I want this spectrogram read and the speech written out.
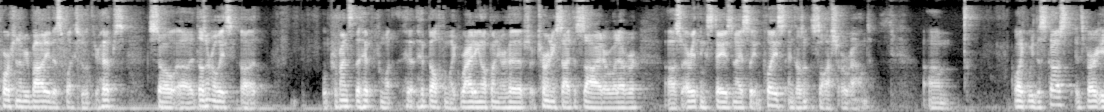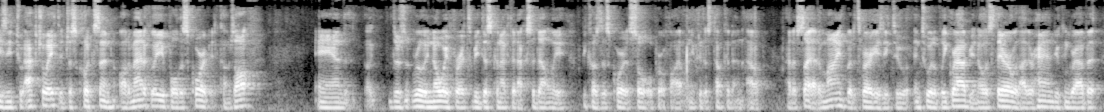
portion of your body. This flexes with your hips. So uh, it doesn't really uh, prevents the hip from hip belt from like riding up on your hips or turning side to side or whatever. Uh, so everything stays nicely in place and doesn't slosh around. Um, like we discussed, it's very easy to actuate. It just clicks in automatically. You pull this cord, it comes off. And uh, there's really no way for it to be disconnected accidentally because this cord is so low profile and you can just tuck it in out, out of sight, out of mind, but it's very easy to intuitively grab. You know it's there with either hand, you can grab it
